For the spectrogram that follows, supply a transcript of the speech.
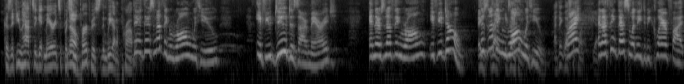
Because if you have to get married to pursue no. purpose, then we got a problem. There, there's nothing wrong with you if you do desire marriage, and there's nothing wrong if you don't. There's nothing right, exactly. wrong with you. I think that's right. Yeah. And I think that's what needs to be clarified.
